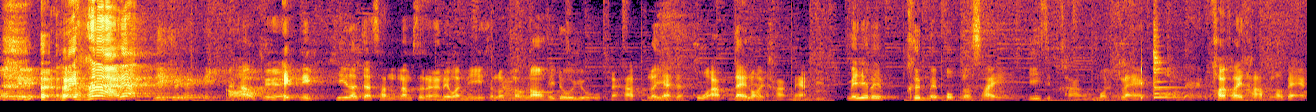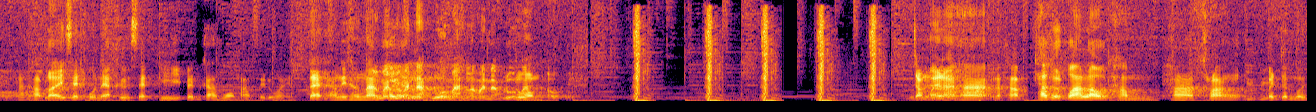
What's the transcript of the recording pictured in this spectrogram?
โอเคเฮ้ยห้าเนี่ย นี่คือเทคนิคนะครับ อ๋อโอเค เทคนิคที่เราจะนำเสนอในวันนี้สำหรับน้องๆที่ดูอยู่นะครับแล้วอยากจะพูอัพได้ร้อยครั้งเนี่ยไม่ได้ไปขึ้นไปปุ๊บแล้วใส่ 20 ครั้งหมดแรง อ๋อแบ่งค่อยๆทำแล้วแบ่งนะครับ แล้วไอ้เซตพวกเนี้ยคือเซตที่เป็นการวอร์มอัพไปด้วย แต่ทั้งนี้ทั้งนั้แล้นวมันก็แล้วอย่ามันลืนับรวมไหมแล้วมันนับรวมไหรวม โอเค จำไว้นะ5นะครับ ถ้าเกิดว่าเราทำ5ครั้งเป็นจำนวน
